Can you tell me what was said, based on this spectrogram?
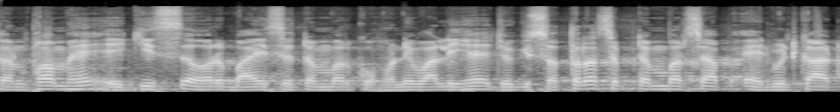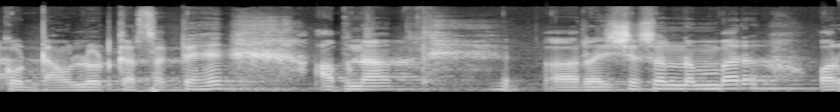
कंफर्म है, इक्कीस और बाईस सितंबर को होने वाली है, जो कि सत्रह सितंबर से आप एडमिट कार्ड को डाउनलोड कर सकते हैं। अपना रजिस्ट्रेशन नंबर और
